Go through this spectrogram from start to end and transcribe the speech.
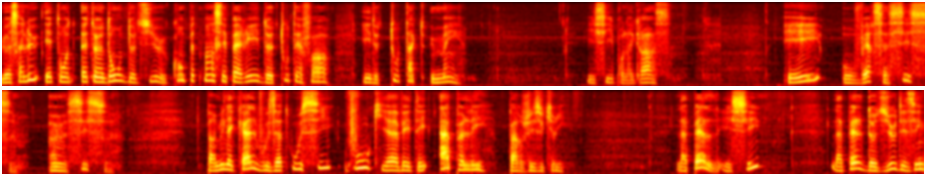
Le salut est, un don de Dieu, complètement séparé de tout effort et de tout acte humain. Ici pour la grâce. Et au verset 6, 1, 6, parmi lesquels vous êtes aussi, vous qui avez été appelés par Jésus-Christ. L'appel ici, l'appel de Dieu désigne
